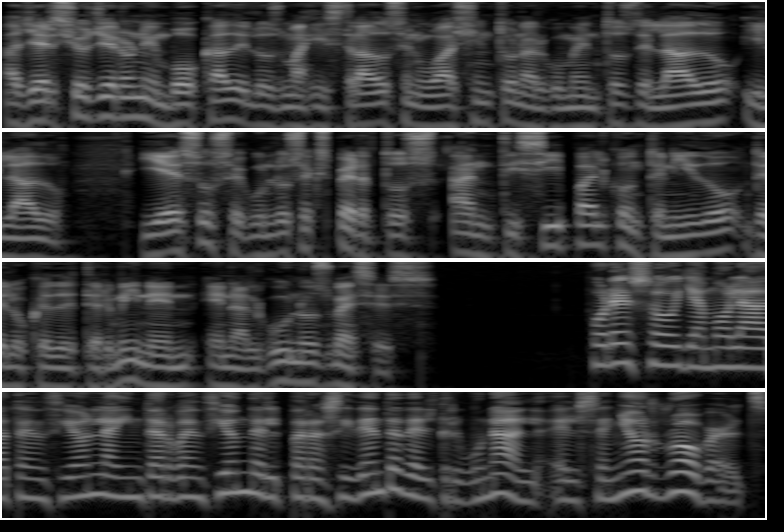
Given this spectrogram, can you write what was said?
Ayer se oyeron en boca de los magistrados en Washington argumentos de lado y lado, y eso, según los expertos, anticipa el contenido de lo que determinen en algunos meses. Por eso llamó la atención la intervención del presidente del tribunal, el señor Roberts,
